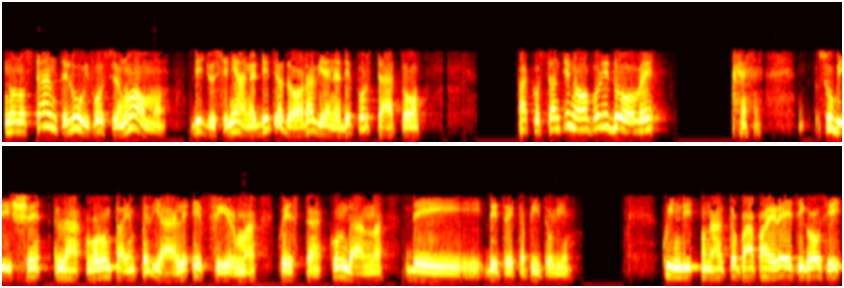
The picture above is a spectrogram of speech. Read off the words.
nonostante lui fosse un uomo di Giustiniano e di Teodora, viene deportato a Costantinopoli dove subisce la volontà imperiale e firma questa condanna dei, dei tre capitoli. Quindi un altro papa eretico, sì,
